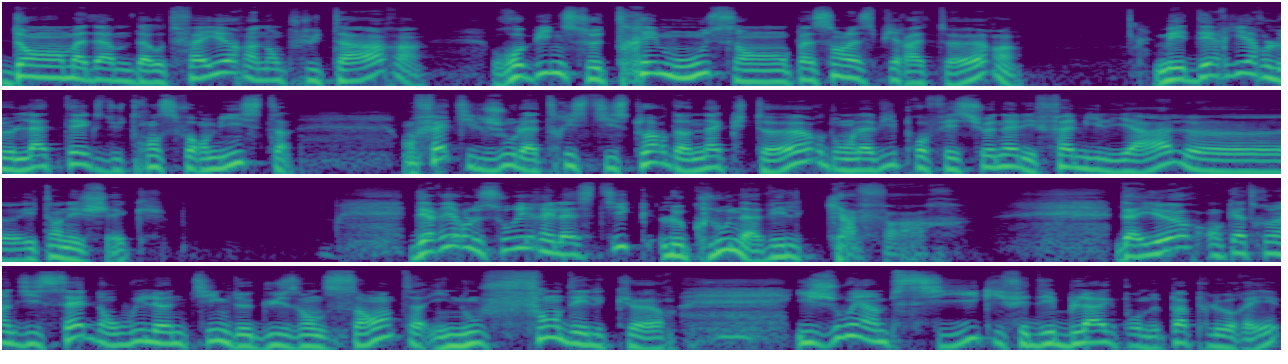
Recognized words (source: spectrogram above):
Dans Madame Doubtfire, un an plus tard, Robin se trémousse en passant l'aspirateur. Mais derrière le latex du transformiste, en fait, il joue la triste histoire d'un acteur dont la vie professionnelle et familiale euh, est un échec. Derrière le sourire élastique, le clown avait le cafard. D'ailleurs, en 97, dans Will Hunting de Gus Van Sant, il nous fendait le cœur. Il jouait un psy qui fait des blagues pour ne pas pleurer.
